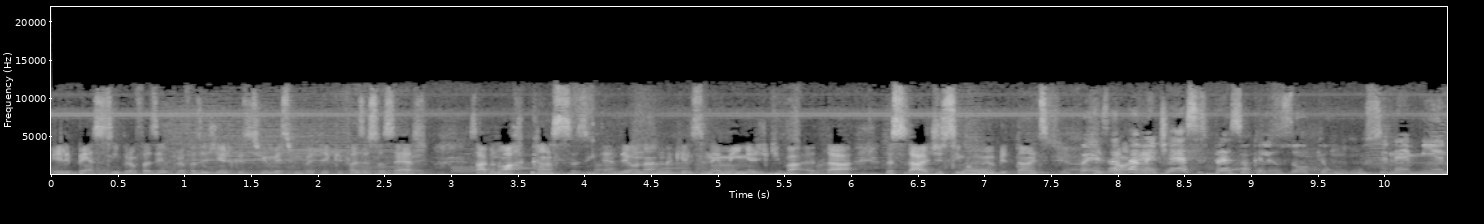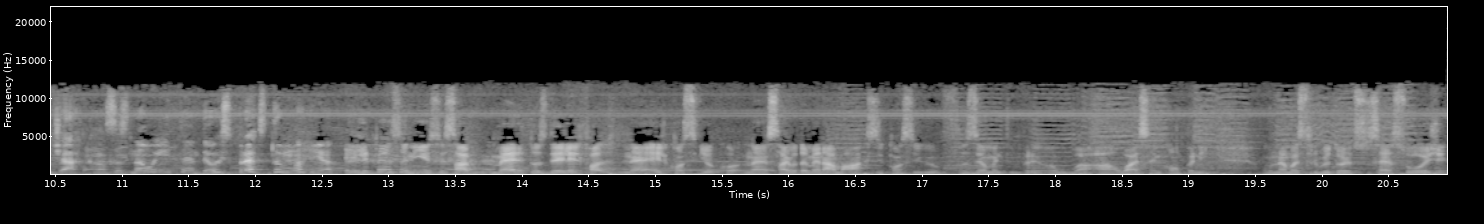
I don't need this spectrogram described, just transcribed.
Ele pensa assim, pra eu fazer, pra eu fazer dinheiro com esse filme, esse filme vai ter que fazer sucesso, sabe, no Arkansas, entendeu? Na, naquele cineminha de que vai, da, da cidade de 5 É. mil habitantes. Foi Então, é- exatamente essa expressão que ele usou, que um, um cineminha de Arkansas não ia entender o Expresso da Manhã. Ele pensa nisso e sabe, méritos dele, ele, faz, né, ele conseguiu, né, saiu da Miramax e conseguiu fazer uma, a, a Weinstein Company, né, uma distribuidora de sucesso hoje,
